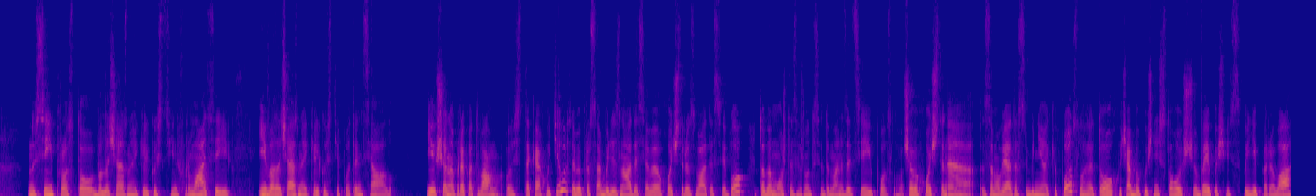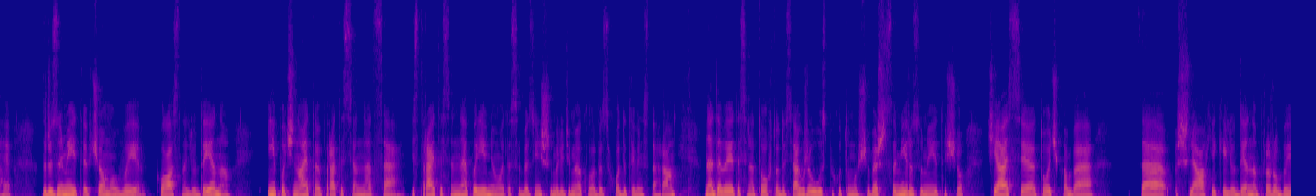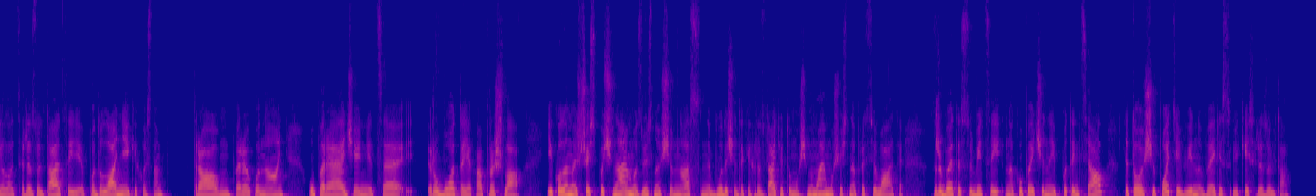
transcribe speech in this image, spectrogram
носій просто величезної кількості інформації і величезної кількості потенціалу. І якщо, наприклад, вам ось таке хотілося б про себе дізнатися, ви хочете розвивати свій блог, то ви можете звернутися до мене за цією послугою. Якщо ви хочете не замовляти собі ніякі послуги, то хоча б почніть з того, що випишіть свої переваги, зрозумійте, в чому ви класна людина, і починайте опиратися на це. І старайтеся не порівнювати себе з іншими людьми, коли ви заходите в інстаграм, не дивитися на того, хто досяг вже успіху, тому що ви ж самі розумієте, що чиясь е, точка Б. Це шлях, який людина проробила, це результати подолання якихось там травм, переконань, упереджень. Це робота, яка пройшла. І коли ми щось починаємо, звісно, що в нас не буде ще таких результатів, тому що ми маємо щось напрацювати, зробити собі цей накопичений потенціал для того, щоб потім він виріс в якийсь результат.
